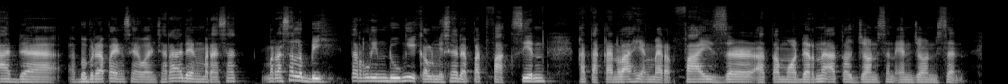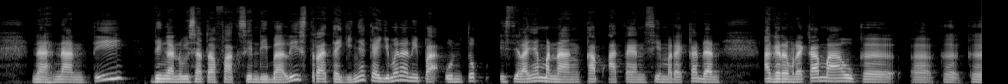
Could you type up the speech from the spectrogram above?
ada beberapa yang saya wawancara ada yang merasa merasa lebih terlindungi kalau misalnya dapat vaksin katakanlah yang merek Pfizer atau Moderna atau Johnson Johnson. Nah, nanti dengan wisata vaksin di Bali strateginya kayak gimana nih Pak untuk istilahnya menangkap atensi mereka dan agar mereka mau ke eh, ke ke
